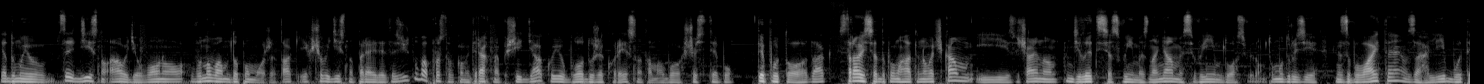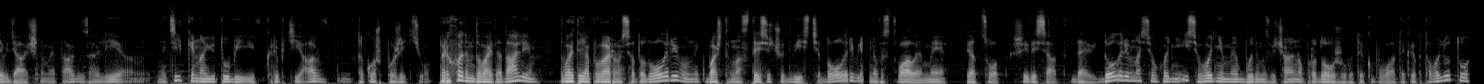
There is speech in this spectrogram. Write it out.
я думаю, це дійсно аудіо, воно воно вам допоможе. Так, якщо ви дійсно перейдете з Ютуба, просто в коментарях напишіть дякую, було дуже корисно там або щось типу типу того. Так, стараюся допомагати новачкам і, звичайно, ділитися своїми знаннями, своїм досвідом. Тому, друзі, не забувайте взагалі бути вдячними. Так, взагалі, не тільки на Ютубі і в крипті, а також по життю. Переходимо, давайте далі. Давайте я повернуся до доларів. Як бачите, в нас 1200 доларів. Інвестували ми 569 доларів на сьогодні. І сьогодні ми будемо, звичайно, продовжувати купувати криптовалюту.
